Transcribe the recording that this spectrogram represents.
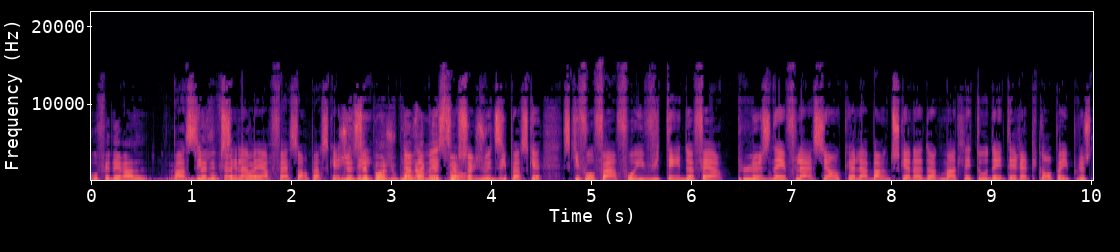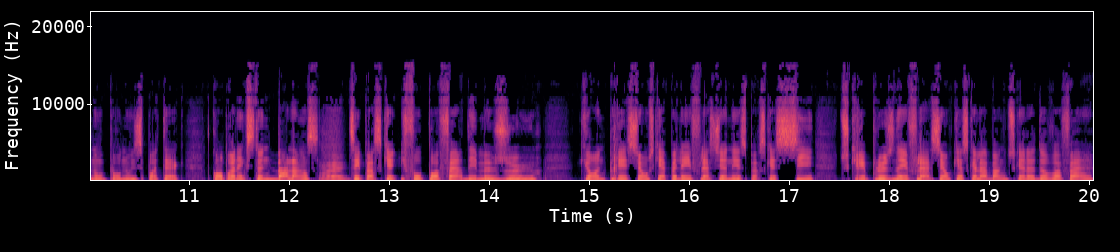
Au fédéral, Pensez-vous que c'est la meilleure façon? Parce que Je sais pas, je vous pose non, non, la mais c'est pour ça que je vous dis, parce que ce qu'il faut faire, il faut éviter de faire plus d'inflation que la Banque du Canada augmente les taux d'intérêt puis qu'on paye plus nos- pour nos hypothèques. Vous comprenez que c'est une balance. Ouais. Parce qu'il faut pas faire des mesures qui ont une pression, ce qu'on appelle inflationniste. Parce que si tu crées plus d'inflation, qu'est-ce que la Banque du Canada va faire?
